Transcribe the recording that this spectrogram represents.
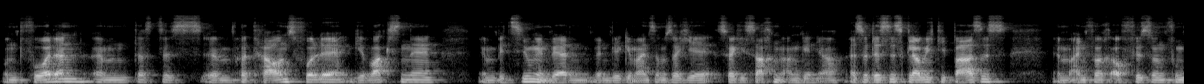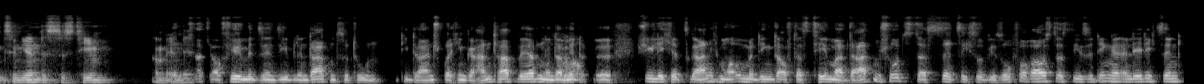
und fordern, ähm, dass das ähm, vertrauensvolle, gewachsene Beziehungen werden, wenn wir gemeinsam solche, solche Sachen angehen. Ja. Also das ist, glaube ich, die Basis ähm, einfach auch für so ein funktionierendes System am Ende. Das hat ja auch viel mit sensiblen Daten zu tun, die da entsprechend gehandhabt werden. Und damit genau. äh, schiele ich jetzt gar nicht mal unbedingt auf das Thema Datenschutz. Das setze ich sowieso voraus, dass diese Dinge erledigt sind.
